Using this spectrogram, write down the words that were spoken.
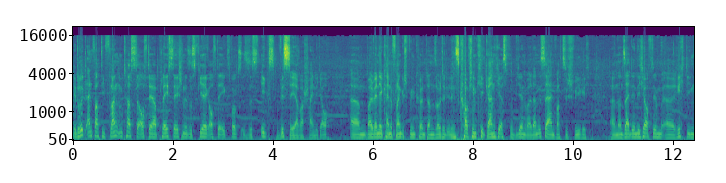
Ihr drückt einfach die Flankentaste auf der Playstation, ist es Viereck, auf der Xbox ist es X, wisst ihr ja wahrscheinlich auch. Ähm, weil wenn ihr keine Flanke spielen könnt, dann solltet ihr den Scorpion Kick gar nicht erst probieren, weil dann ist er einfach zu schwierig. Ähm, dann seid ihr nicht auf dem äh, richtigen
